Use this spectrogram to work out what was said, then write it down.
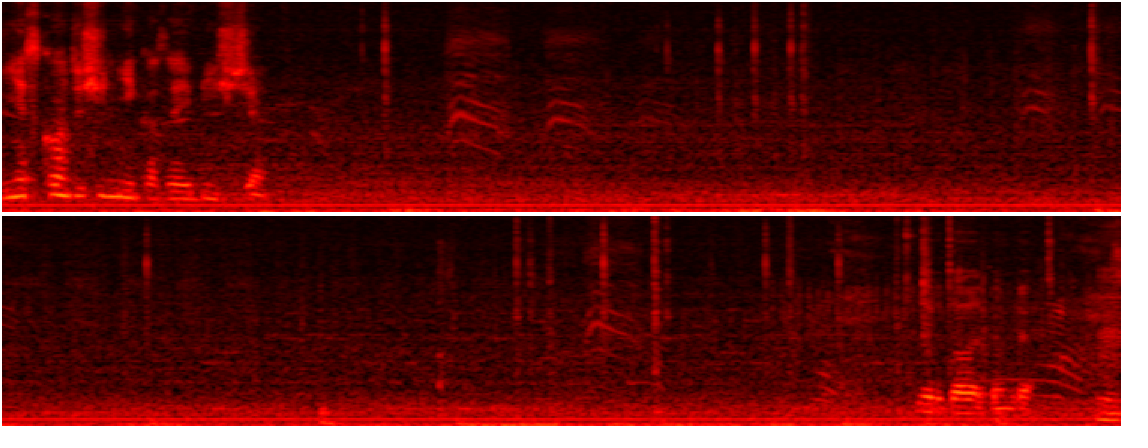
I nie skończę silnika, zajebiście. Pierdolę grę. Hmm.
